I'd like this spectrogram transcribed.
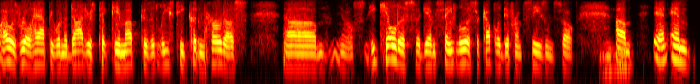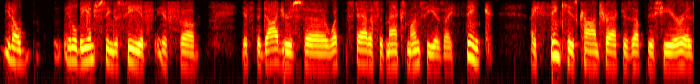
I was real happy when the Dodgers picked him up because at least he couldn't hurt us. Um, you know, he killed us against St. Louis a couple of different seasons. So, mm-hmm. um, and and you know, it'll be interesting to see if if uh, if the Dodgers uh, what the status of Max Muncy is. I think I think his contract is up this year, as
